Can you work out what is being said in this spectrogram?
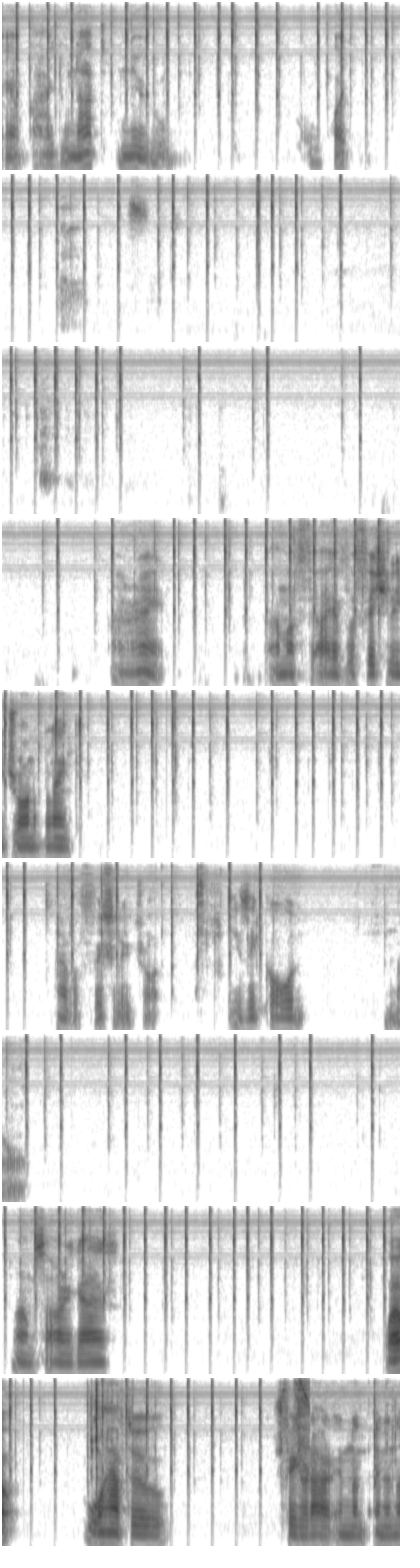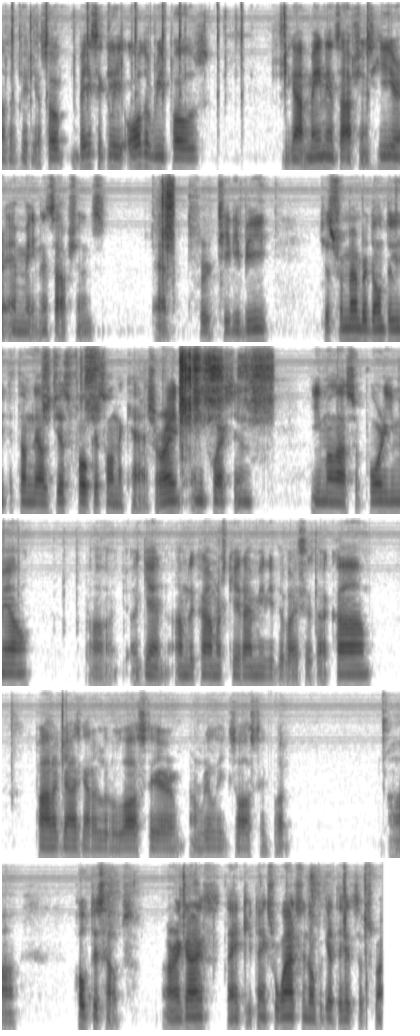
Yeah, I do not know what I'm I have officially drawn a blank. I have officially drawn. Is it gold? No. I'm sorry, guys. Well, we'll have to figure it out in, in another video. So basically, all the repos you got maintenance options here and maintenance options at, for TDB. Just remember, don't delete the thumbnails. Just focus on the cache. All right. Any questions? Email our support email. Uh, again, I'm the Commerce Kid. iMediaDevices.com. Apologize, got a little lost there. I'm really exhausted, but uh, hope this helps. All right, guys. Thank you. Thanks for watching. Don't forget to hit subscribe.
